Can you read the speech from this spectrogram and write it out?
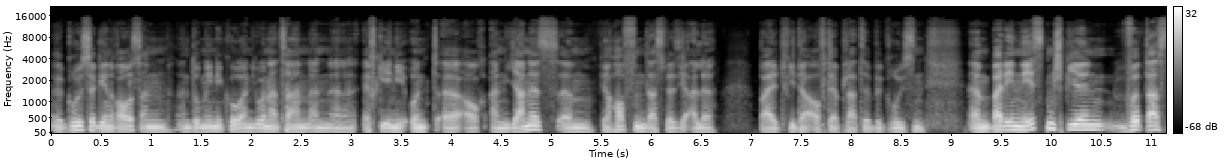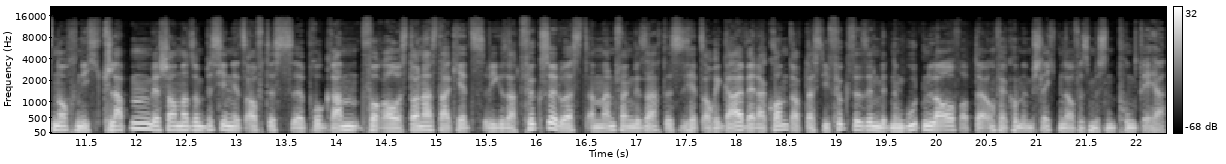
äh, Grüße gehen raus an, an Domenico, an Jonathan, an äh, Evgeni und äh, auch an Jannis. Ähm, wir hoffen, dass wir sie alle bald wieder auf der Platte begrüßen. Ähm, bei den nächsten Spielen wird das noch nicht klappen. Wir schauen mal so ein bisschen jetzt auf das äh, Programm voraus. Donnerstag jetzt, wie gesagt, Füchse. Du hast am Anfang gesagt, es ist jetzt auch egal, wer da kommt, ob das die Füchse sind mit einem guten Lauf, ob da irgendwer kommt mit einem schlechten Lauf, es müssen Punkte her.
